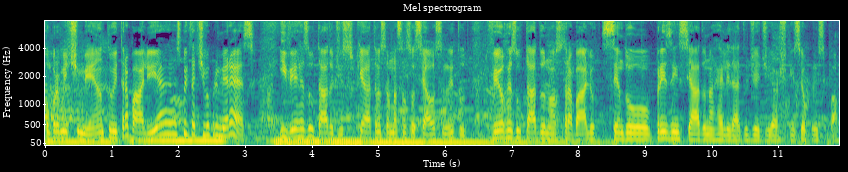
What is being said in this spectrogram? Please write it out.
comprometimento e trabalho. E a expectativa primeira é essa. E ver resultado disso, que é a transformação social acima de tudo. Ver o resultado do nosso trabalho sendo presenciado na realidade do dia a dia. Acho que isso é o principal.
